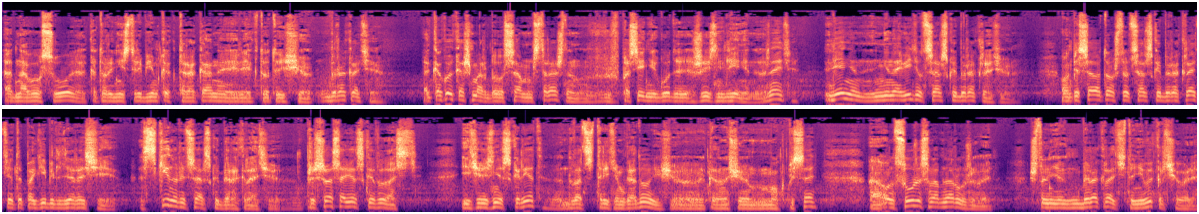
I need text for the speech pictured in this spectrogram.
одного слоя, который неистребим, как тараканы или кто-то еще. Бюрократия. А какой кошмар был самым страшным в последние годы жизни Ленина, вы знаете? Ленин ненавидел царскую бюрократию. Он писал о том, что царская бюрократия – это погибель для России. Скинули царскую бюрократию, пришла советская власть. И через несколько лет, в 23 году, еще, когда он еще мог писать, а, он с ужасом обнаруживает, что бюрократию-то не выкручивали,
